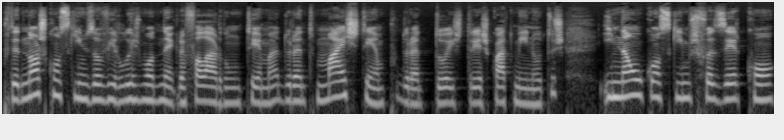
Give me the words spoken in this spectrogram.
portanto, nós conseguimos ouvir Luís Montenegro falar de um tema durante mais tempo, durante 2, 3, 4 minutos, e não o conseguimos fazer com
